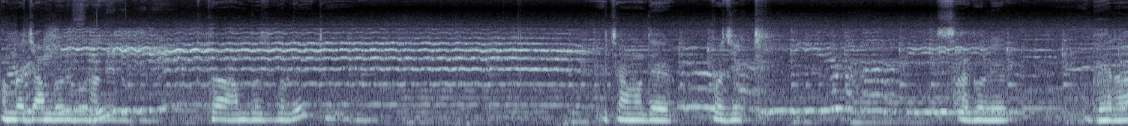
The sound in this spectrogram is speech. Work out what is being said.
আমরা জামরুল বলি, তা আমরুজ বলে। এটা আমাদের প্রজেক্ট ছাগলের ভেড়া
